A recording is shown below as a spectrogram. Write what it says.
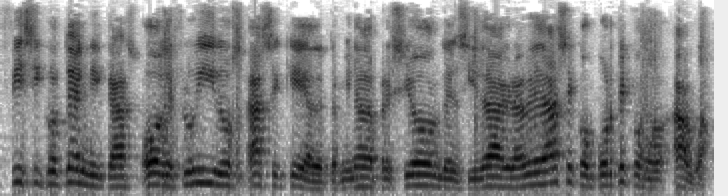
físico-técnicas o de fluidos hace que a determinada presión, densidad, gravedad se comporte como agua.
